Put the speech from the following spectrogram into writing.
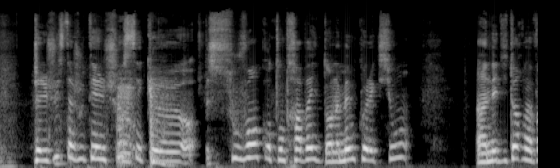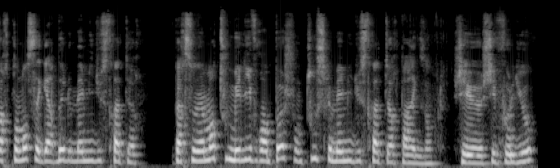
J'allais juste ajouter une chose, c'est que souvent quand on travaille dans la même collection, un éditeur va avoir tendance à garder le même illustrateur. Personnellement, tous mes livres en poche ont tous le même illustrateur, par exemple. Chez, euh, chez Folio,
